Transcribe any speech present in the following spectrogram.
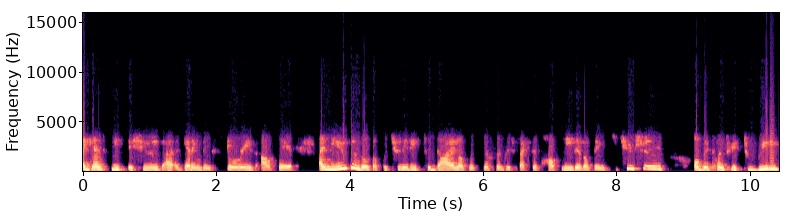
against these issues, uh, getting their stories out there, and using those opportunities to dialogue with different respective health leaders of the institutions, of the countries to really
